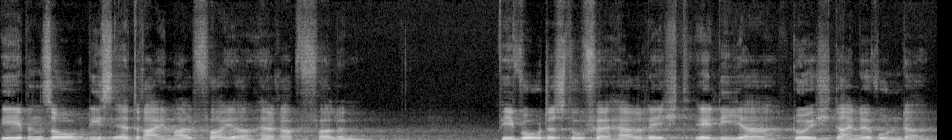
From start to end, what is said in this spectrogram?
ebenso ließ er dreimal Feuer herabfallen. Wie wurdest du verherrlicht, Elia, durch deine Wunder?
